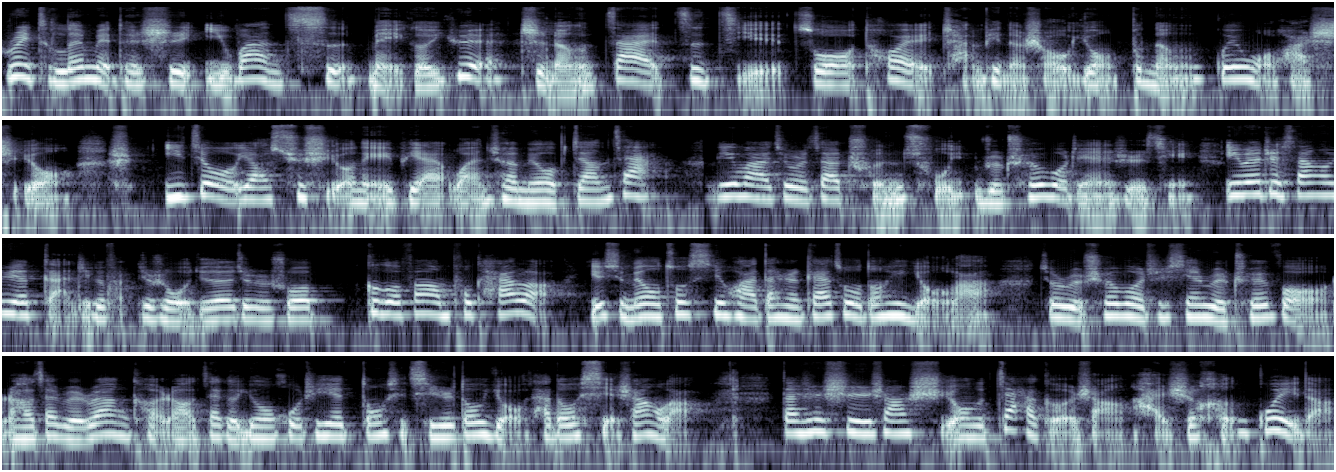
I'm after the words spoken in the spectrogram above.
rate limit 是一万次每个月，只能在自己做 toy 产品的时候用，不能规模化。使用依旧要去使用的 API，完全没有降价。另外就是在存储 retrieval 这件事情，因为这三个月赶这个，就是我觉得就是说各个方向铺开了，也许没有做细化，但是该做的东西有了。就 retrieval 之先 retrieval，然后再 re-rank，然后再给用户这些东西其实都有，它都写上了。但是事实上使用的价格上还是很贵的。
